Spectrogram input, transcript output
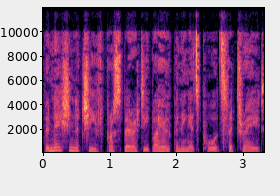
The nation achieved prosperity by opening its ports for trade.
